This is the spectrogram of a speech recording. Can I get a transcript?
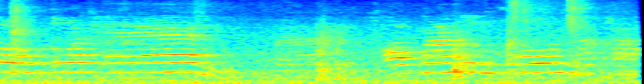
ส่งตัวแทนมาออกมาหนึ่งคนนะคะ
